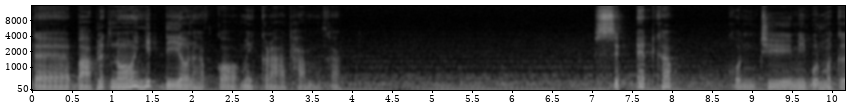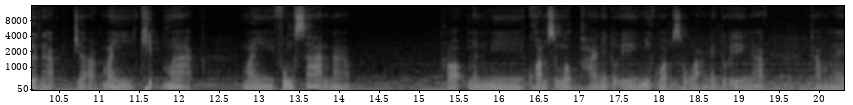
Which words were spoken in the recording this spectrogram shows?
แต่บาปเล็กน้อยนิดเดียวนะครับ ก็ไม่กล้าทำครับ 11 ครับ คนที่มีบุญมาเกิดนะครับ จะไม่คิดมาก ไม่ฟุ้งซ่านนะครับ เพราะมันมีความสงบภายในตัวเอง มีความสว่างในตัวเองนะครับทำให้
